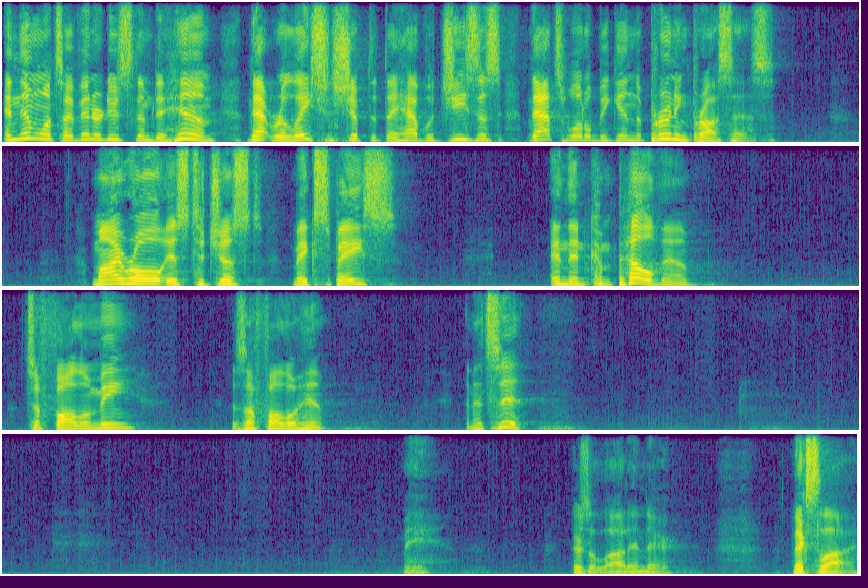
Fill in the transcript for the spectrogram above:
And then once I've introduced them to Him, that relationship that they have with Jesus, that's what will begin the pruning process. My role is to just make space, and then compel them to follow me as I follow him. And that's it. There's a lot in there. Next slide.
